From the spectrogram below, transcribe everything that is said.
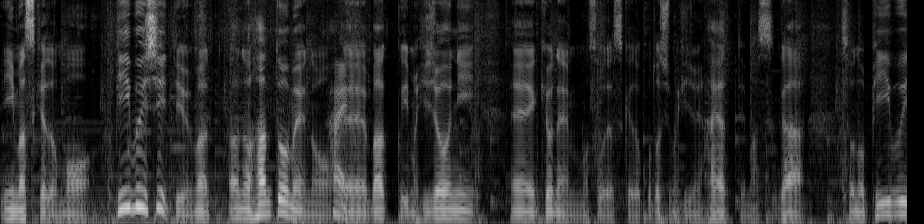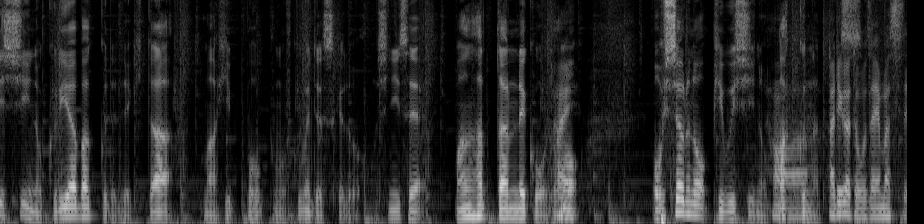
言いますけども PVC っていう、まあ、あの半透明の、はい。えーバッグ今非常に、えー去年もそうですけど今年も非常に流行ってますがその PVC のクリアバッグでできた、まあ、ヒップホップも含めてですけど老舗マンハッタンレコードの、はいオフィシャルの PVC のバッグになってありがとうございます。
